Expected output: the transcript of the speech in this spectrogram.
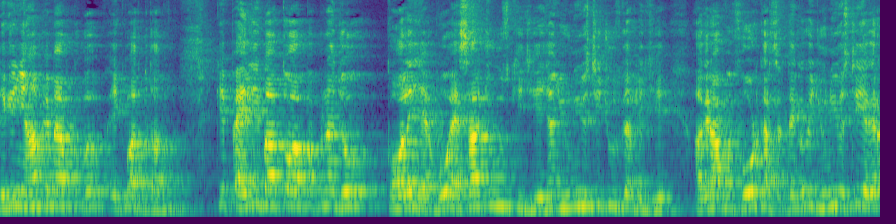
लेकिन यहाँ पे मैं आपको एक बात बता दूँ कि पहली बात तो आप अपना जो कॉलेज है, वो ऐसा चूज़ कीजिए या यूनिवर्सिटी चूज़ कर लीजिए, अगर आप अफोर्ड कर सकते हैं। क्योंकि यूनिवर्सिटी अगर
